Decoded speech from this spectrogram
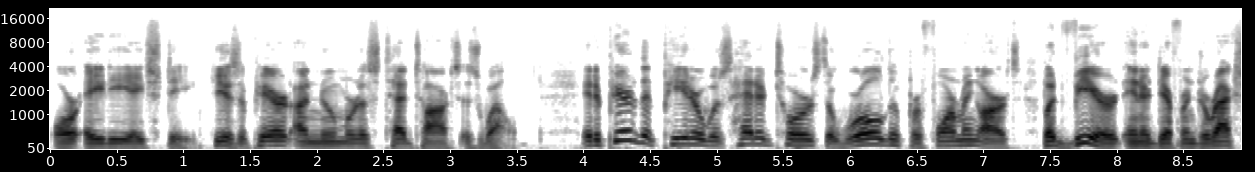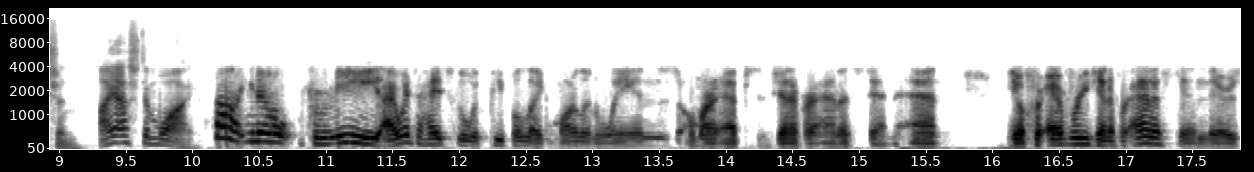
or ADHD. He has appeared on numerous TED Talks as well. It appeared that Peter was headed towards the world of performing arts, but veered in a different direction. I asked him why. Well, you know, for me, I went to high school with people like Marlon Wayans, Omar Epps, and Jennifer Aniston. And, you know, for every Jennifer Aniston, there's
